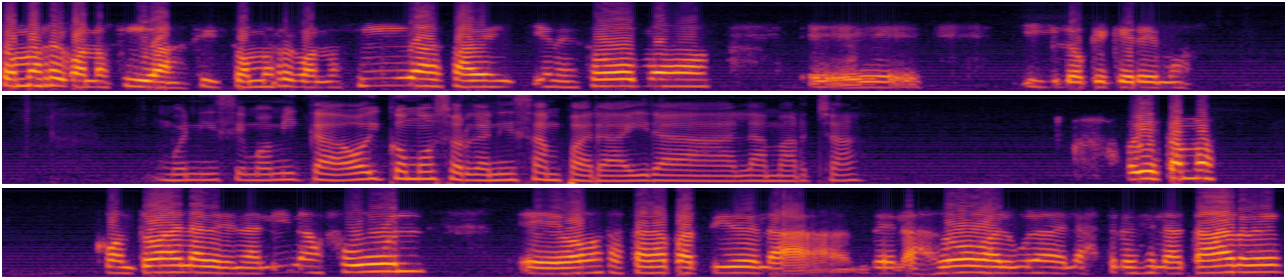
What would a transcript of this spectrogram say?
somos reconocidas, sí, somos reconocidas, saben quiénes somos eh, y lo que queremos. Buenísimo, Mica. ¿Hoy cómo se organizan para ir a la marcha? Hoy estamos con toda la adrenalina full, eh, vamos a estar a partir de, la, de las 2, alguna de las 3 de la tarde,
